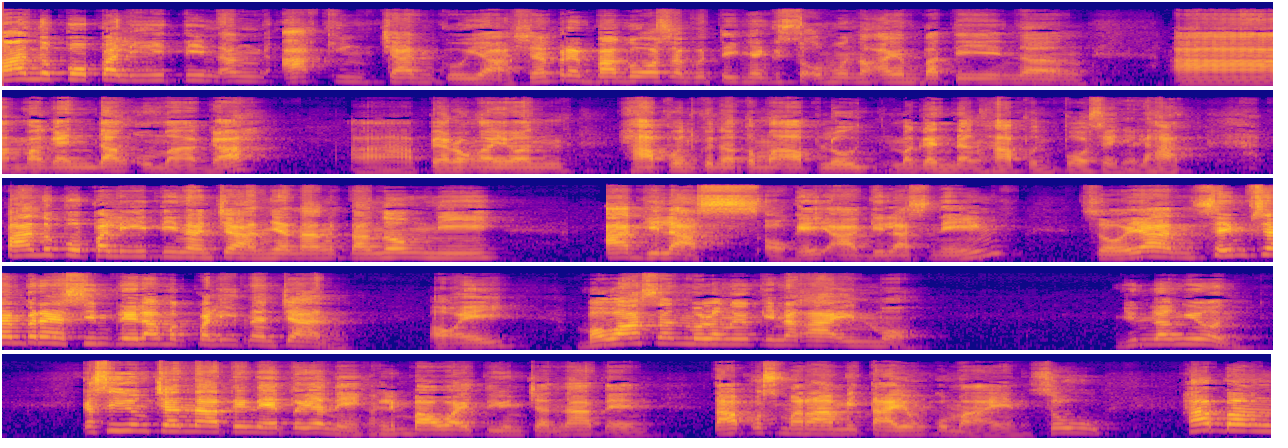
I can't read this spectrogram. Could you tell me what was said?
Paano po paliitin ang aking tiyan, kuya? Siyempre, bago ko sagutin yan, gusto ko muna kayong batiin ng ah, magandang umaga. Ah, pero ngayon, hapon ko na ito ma-upload. Magandang hapon po sa inyo lahat. Paano po paliitin ang tiyan? Yan ang tanong ni Agilas. Okay, Agilas name. So, yan. Same, siyempre, simple lang magpalit ng tiyan. Okay? Bawasan mo lang yung kinakain mo. Yun lang yun. Kasi yung tiyan natin, ito yan eh. Halimbawa, ito yung tiyan natin. Tapos marami tayong kumain. So, habang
